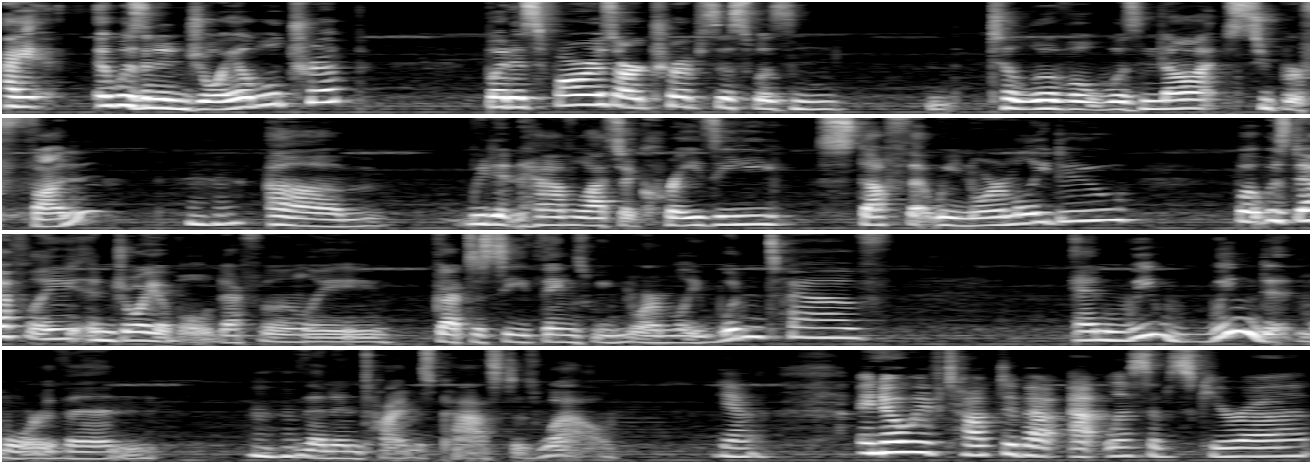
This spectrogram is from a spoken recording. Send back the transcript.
I it was an enjoyable trip, but as far as our trips this was to Louisville was not super fun. Mm-hmm. Um we didn't have lots of crazy stuff that we normally do, but was definitely enjoyable. Definitely got to see things we normally wouldn't have. And we winged it more than Mm-hmm. than in times past as well. Yeah. I know we've talked about Atlas Obscura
